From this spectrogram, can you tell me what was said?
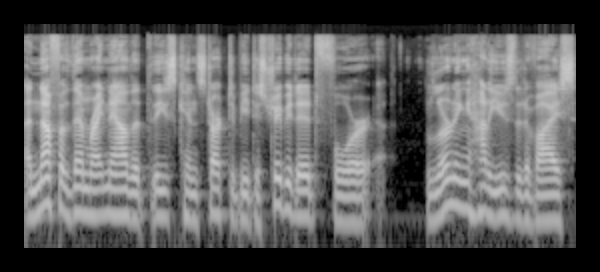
enough of them right now that these can start to be distributed for learning how to use the device.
